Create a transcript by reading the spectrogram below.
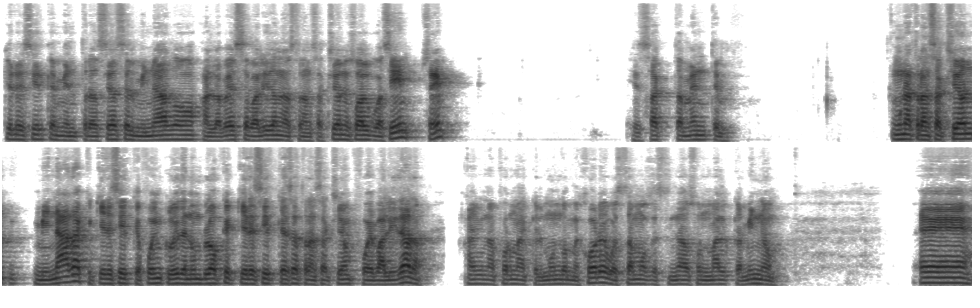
Quiere decir que mientras se hace el minado, a la vez se validan las transacciones o algo así, ¿sí? Exactamente una transacción minada, que quiere decir que fue incluida en un bloque, quiere decir que esa transacción fue validada. ¿Hay una forma de que el mundo mejore o estamos destinados a un mal camino? Eh,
